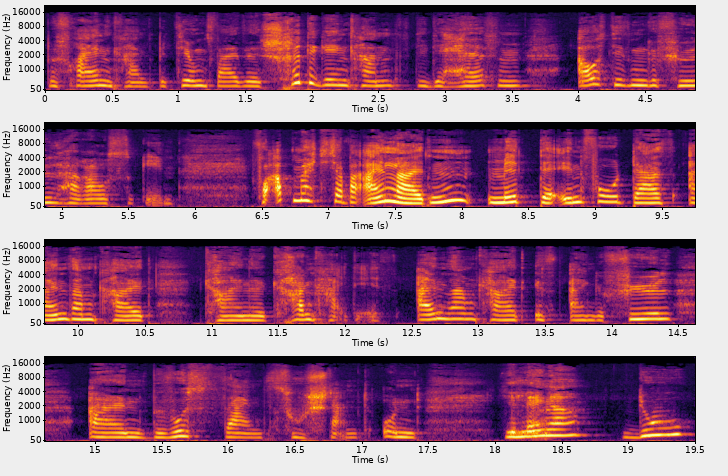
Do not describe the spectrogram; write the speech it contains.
befreien kannst, beziehungsweise Schritte gehen kannst, die dir helfen, aus diesem Gefühl herauszugehen. Vorab möchte ich aber einleiten mit der Info, dass Einsamkeit keine Krankheit ist. Einsamkeit ist ein Gefühl, ein Bewusstseinszustand. Und je länger du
